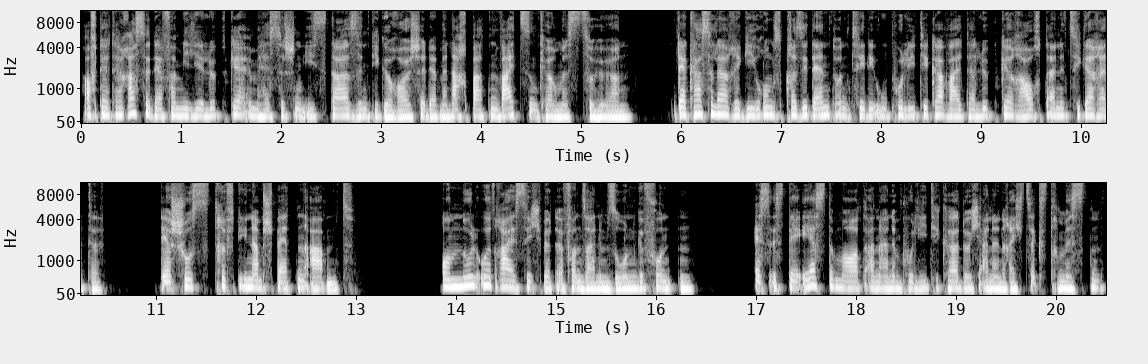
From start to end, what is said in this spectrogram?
Auf der Terrasse der Familie Lübcke im hessischen Istar sind die Geräusche der benachbarten Weizenkirmes zu hören. Der Kasseler Regierungspräsident und CDU-Politiker Walter Lübcke raucht eine Zigarette. Der Schuss trifft ihn am späten Abend. Um 0.30 Uhr wird er von seinem Sohn gefunden. Es ist der erste Mord an einem Politiker durch einen Rechtsextremisten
